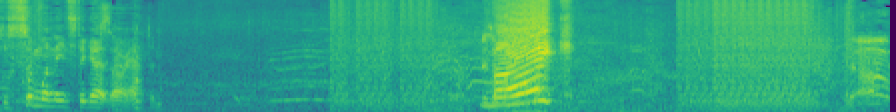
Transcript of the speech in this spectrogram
Just someone needs to get Sorry, there. Adam. There's Mike! No!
